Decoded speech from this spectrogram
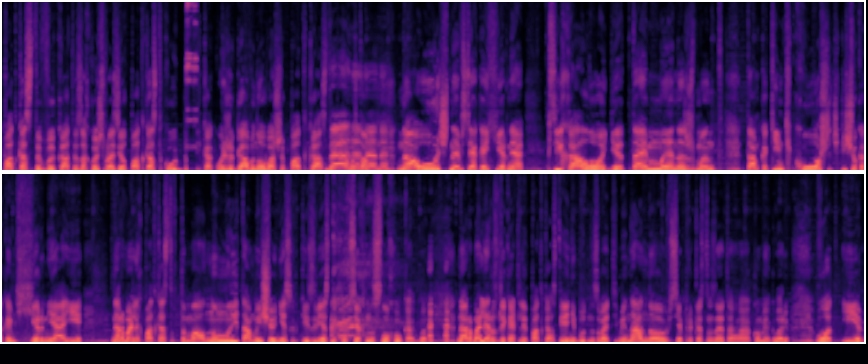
подкасты в ВК. Ты заходишь в раздел подкаст, такой, «Ой, блядь, какой же говно ваши подкасты. Да, потому да, что там да, да. Научная всякая херня, психология, тайм-менеджмент, там какие-нибудь кошечки, еще какая-нибудь херня. И нормальных подкастов-то мало. Но мы там еще несколько известных у всех на слуху как бы. Нормальный развлекательный подкаст. Я не буду называть имена, но все прекрасно знают, о ком я говорю. Вот, и...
